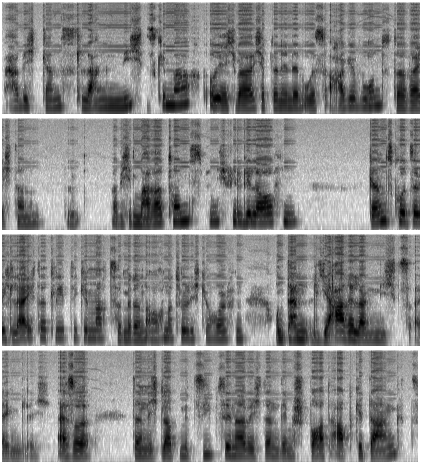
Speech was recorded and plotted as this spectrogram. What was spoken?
habe ich ganz lang nichts gemacht. Oh ja, ich war, ich habe dann in den USA gewohnt. Da war ich dann, habe ich in Marathons, bin ich viel gelaufen. Ganz kurz habe ich Leichtathletik gemacht, das hat mir dann auch natürlich geholfen. Und dann jahrelang nichts eigentlich. Also dann, ich glaube, mit 17 habe ich dann dem Sport abgedankt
